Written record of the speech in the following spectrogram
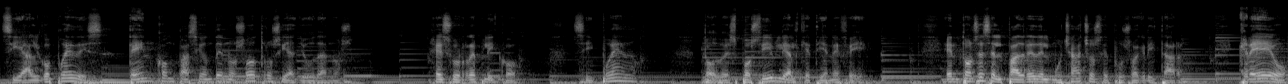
Si algo puedes, ten compasión de nosotros y ayúdanos. Jesús replicó, si puedo, todo es posible al que tiene fe. Entonces el padre del muchacho se puso a gritar, Creo,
